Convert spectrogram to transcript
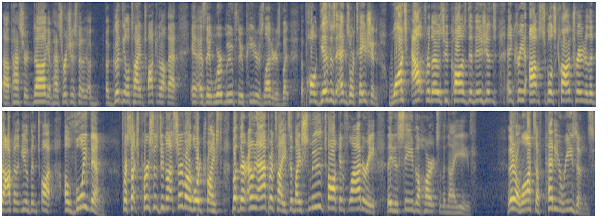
uh, Pastor Doug and Pastor Richard spent a, a, good deal of time talking about that as they were moved through Peter's letters. But, but Paul gives us exhortation watch out for those who cause divisions and create obstacles contrary to the doctrine that you have been taught. Avoid them. For such persons do not serve our Lord Christ, but their own appetites, and by smooth talk and flattery, they deceive the hearts of the naive. There are lots of petty reasons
